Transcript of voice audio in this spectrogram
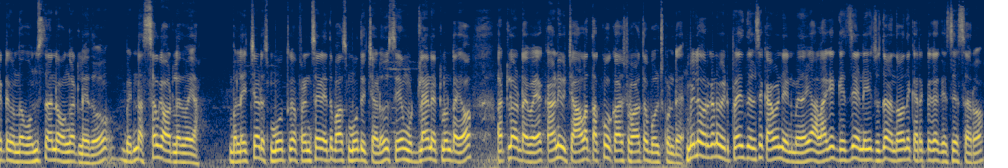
గట్టిగా ఉందో. వంచుతానే వంగట్లేదు. బెండ్ అస్సలు కావట్లేదు భయ్యా. భలే ఇచ్చాడు స్మూత్గా ఫ్రంట్ సైడ్ అయితే బాగా స్మూత్ ఇచ్చాడు. సేమ్ వుడ్ ల్యాండ్ ఎట్లుంటాయో అట్లా ఉంటాయి భయ్య. కానీ ఇవి చాలా తక్కువ కాస్ట్ వాడితో పోల్చుకుంటే. మీరు ఎవరికైనా వీటి ప్రైస్ తెలిసి కామెంట్ చేయండి భయ్య. అలాగే గెస్ చేయండి. చూద్దాం ఎంతమంది కరెక్ట్గా గెస్ చేస్తారో.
